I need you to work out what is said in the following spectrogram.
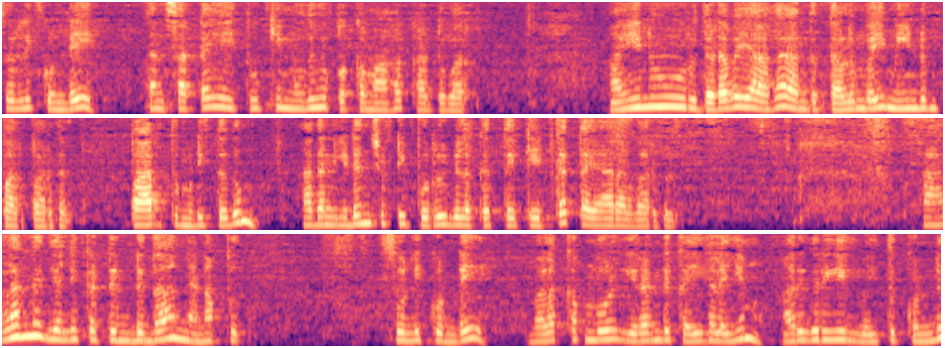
சொல்லிக்கொண்டே தன் சட்டையை தூக்கி முதுகு பக்கமாக காட்டுவார். ஐநூறு தடவையாக அந்த தழும்பை மீண்டும் பார்ப்பார்கள். பார்த்து முடித்ததும் அதன் இடஞ்சுட்டி பொருள் விளக்கத்தை கேட்க தயாராவார்கள். அலங்க ஜல்லிக்கட்டுண்டு தான் நினப்பு. சொல்லிக்கொண்டே வழக்கம்போல் இரண்டு கைகளையும் அருகருகில் வைத்துக்கொண்டு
